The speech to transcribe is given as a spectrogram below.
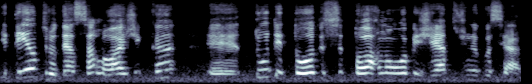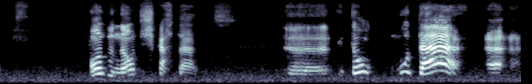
E dentro dessa lógica, é, tudo e todos se tornam objetos negociáveis, quando não descartáveis. Uh, então, mudar a,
